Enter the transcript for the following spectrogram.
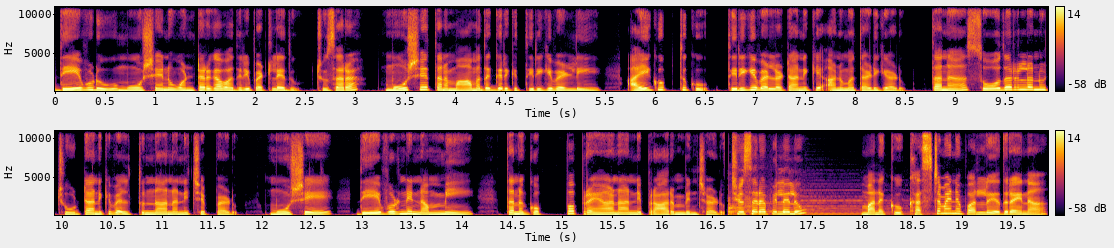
దేవుడు మోషేను ఒంటరిగా వదిలిపెట్టలేదు. చూసారా? మోషే తన మామ దగ్గరికి తిరిగి వెళ్ళి ఐగుప్తుకు తిరిగి వెళ్ళటానికి అనుమతడిగాడు తన సోదరులను చూడ్డానికి వెళ్తున్నానని చెప్పాడు. మోషే దేవుణ్ణి నమ్మి తన గొప్ప ప్రయాణాన్ని ప్రారంభించాడు. చూసారా పిల్లలు? మనకు కష్టమైన పనులు ఎదురైనా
